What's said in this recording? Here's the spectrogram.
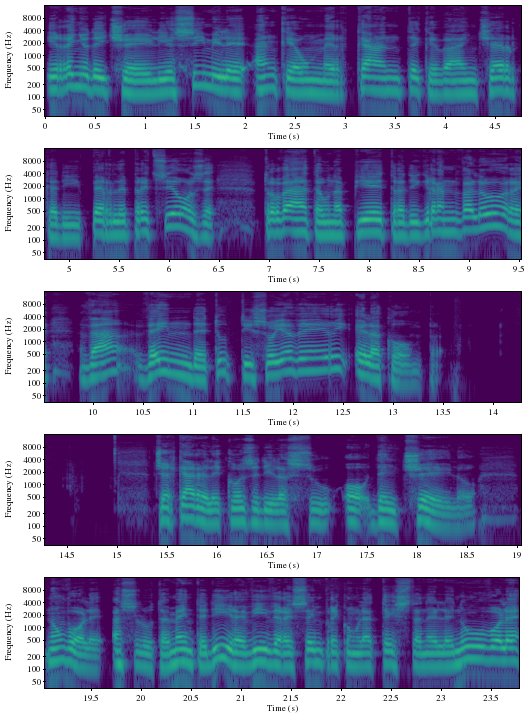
il regno dei cieli è simile anche a un mercante che va in cerca di perle preziose, trovata una pietra di gran valore, va, vende tutti i suoi averi e la compra. Cercare le cose di lassù o del cielo non vuole assolutamente dire vivere sempre con la testa nelle nuvole,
